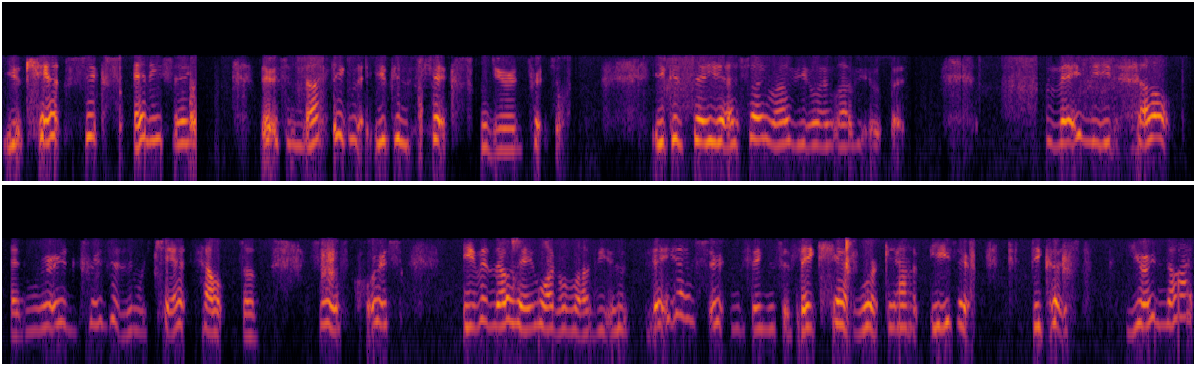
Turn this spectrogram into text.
You can't fix anything. There's nothing that you can fix when you're in prison. You can say, Yes, I love you, I love you, but they need help and we're in prison and we can't help them. So of course even though they want to love you, they have certain things that they can't work out either because you're not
